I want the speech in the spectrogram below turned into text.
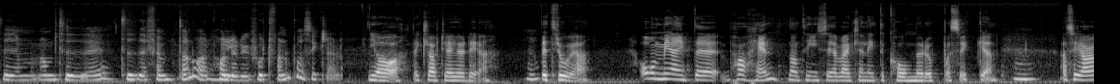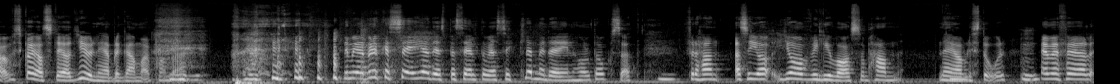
säger, om, om 10 10-15 år? Håller du fortfarande på att cykla då? Ja, det är klart jag gör det. Ja. Det tror jag. Om jag inte har hänt någonting så jag verkligen inte kommer upp på cykeln. Mm. Alltså jag ska ju ha stödhjul när jag blir gammal på den där. Nej, men jag brukar säga det, speciellt då jag cyklar med det innehållet också. Att, Mm. För han, alltså jag, jag vill ju vara som han när jag Mm. blir stor. Mm. Men för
